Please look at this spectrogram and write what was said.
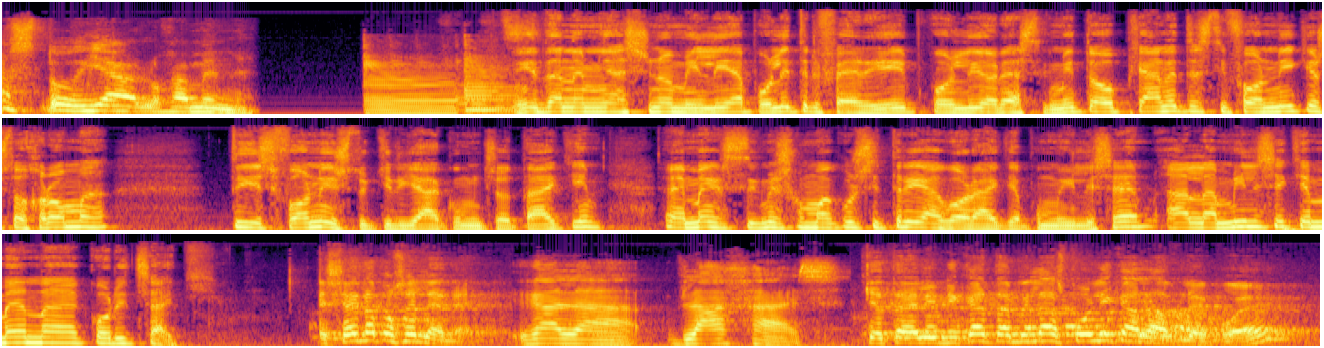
Ας το διάλογο χαμένε. Ήταν μια συνομιλία πολύ τρυφερή, πολύ ωραία στιγμή. Το πιάνετε στη φωνή και στο χρώμα της φωνής του Κυριάκου Μητσοτάκη. Ε, μέχρι στιγμής έχουμε ακούσει τρία αγοράκια που μίλησε, αλλά μίλησε και με ένα κοριτσάκι. Εσένα πώς σε λένε; Γάλα βλάχας. Και τα ελληνικά τα μιλάς πολύ καλά βλέπω, ε.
